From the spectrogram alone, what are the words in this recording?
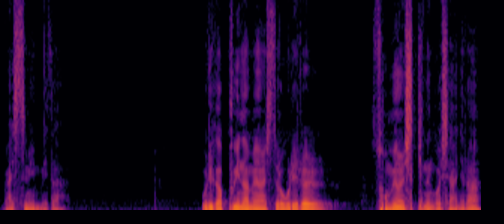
말씀입니다. 우리가 부인하면 할수록 우리를 소멸시키는 것이 아니라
